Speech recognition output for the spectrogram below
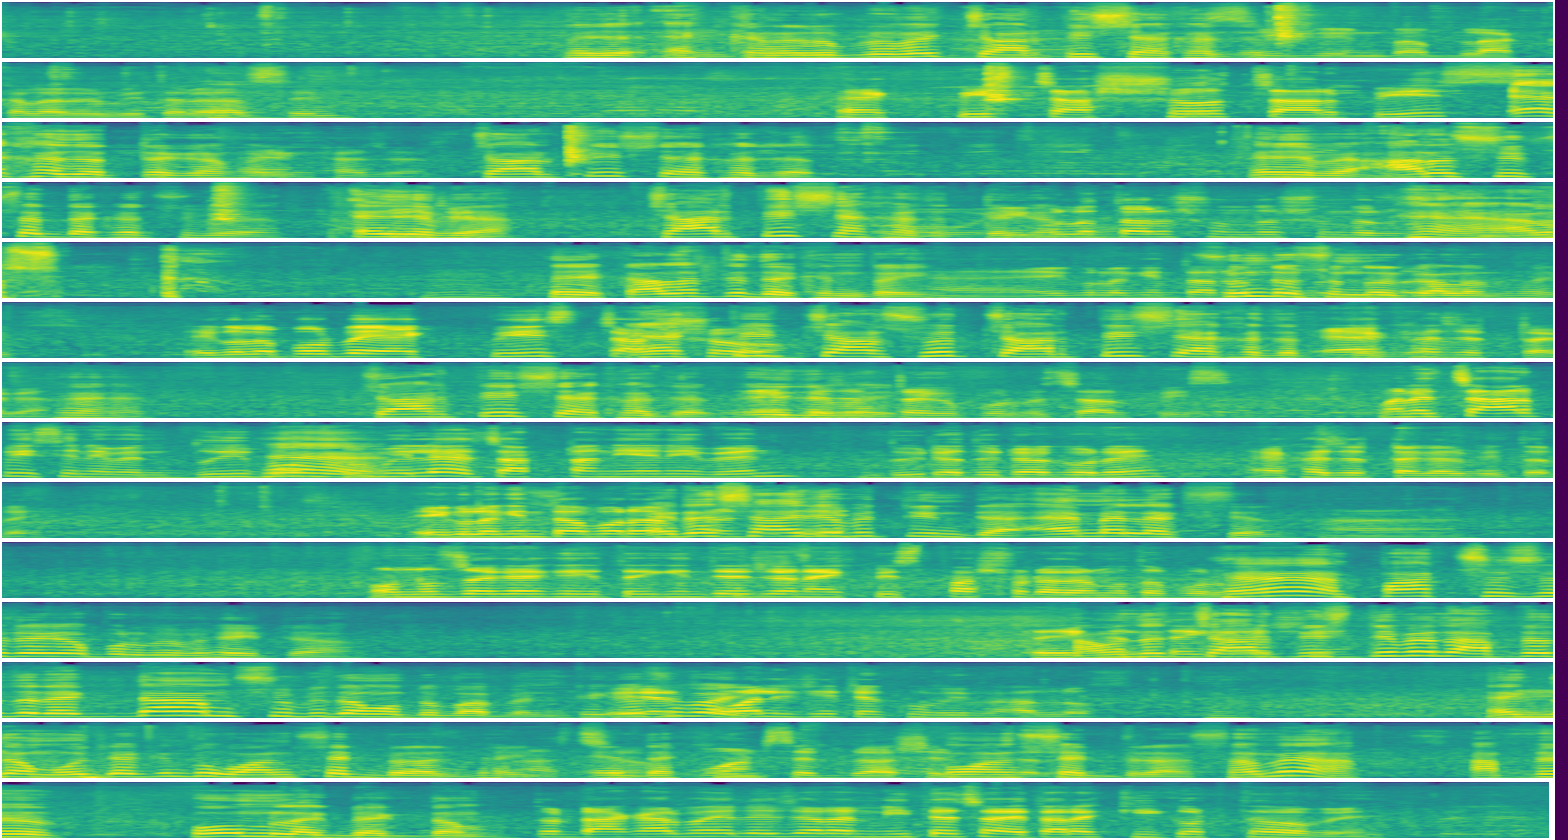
এই যে এক কালারের উপরে ভাই চার পিস এক হাজার। সি গ্রিন বা ব্ল্যাক কালারের ভিতরে আছে। এক পিস চারশো চার পিস এক হাজার টাকা ভাই। এক হাজার। চার পিস এক হাজার। এই যে ভাই আরও সুইপসাইট দেখাচ্ছি ভাইয়া। এই যে ভাইয়া চার পিস এক হাজার ও, টাকা এগুলো তো আরও সুন্দর সুন্দর হ্যাঁ আরও এই কালারটা দেখেন ভাই। হ্যাঁ এগুলো কিন্তু আরও সুন্দর সুন্দর কালার ভাই। এগুলো পড়বে এক পিস এক চারশো। পিস চারশো চার পিস এক হাজার এক টাকা। হাজার টাকা। হ্যাঁ হ্যাঁ। চার পিস এক হাজার। এক হাজার টাকা পড়বে চার পিস মানে চার পিস নেবেন। দুই বন্ধু হ্যাঁ। মিলে চারটা নিয়ে নেবেন দুইটা দুইটা করে এক হাজার টাকার ভিতরে। এগুলো কিন্তু আবার এটা সাইজ হবে তিনটা এম এল এক্সেল হ্যাঁ। অন্য জায়গায় কিনতে কিনতে যান এক পিস পাঁচশো টাকার মতো পড়বে। হ্যাঁ পাঁচশোশো টাকা পড়বে ভাই এটা। আমাদের চার পিস নেবেন আপনাদের একদম সুবিধা মতো পাবেন ঠিক আছে ভাই? কোয়ালিটিটা খুবই ভালো। একদম ওইটা কিন্তু ওয়ান সাইড ব্রাশ ভাই ওয়ান সেট ব্রাশের ওয়ান সাইড ব্রাশ হবে আপনার হোম লাগবে একদম। তো ঢাকার বাইরে যারা নিতে চায় তারা কি করতে হবে?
